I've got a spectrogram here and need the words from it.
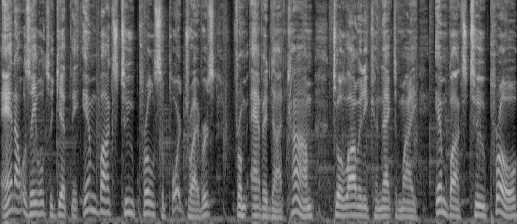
and I was able to get the Mbox 2 Pro support drivers from Avid.com to allow me to connect my Mbox 2 Pro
